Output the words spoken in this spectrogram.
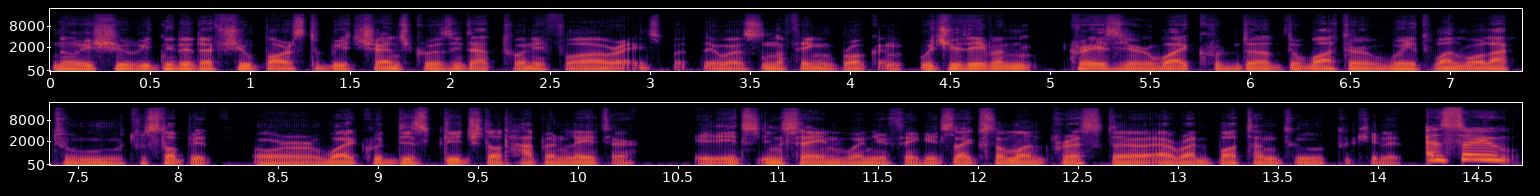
no issue. It needed a few parts to be changed because it had 24 hour race, but there was nothing broken, which is even crazier. Why could the, the water wait one more lap to, to stop it? Or why could this glitch not happen later? It's insane when you think it's like someone pressed a, a red button to, to kill it. And so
